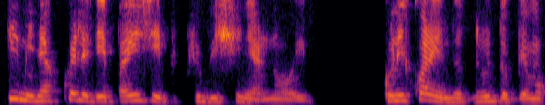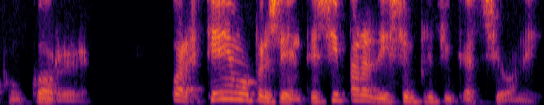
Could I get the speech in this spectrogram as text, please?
simili a quelle dei paesi più vicini a noi, con i quali noi dobbiamo concorrere. Ora, teniamo presente, si parla di semplificazione.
